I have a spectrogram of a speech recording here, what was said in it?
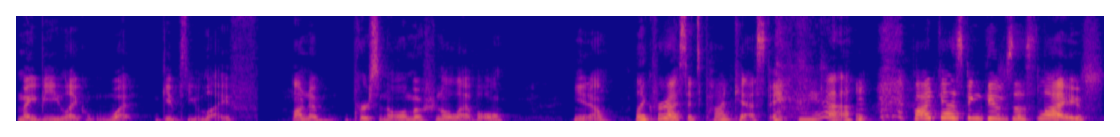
might be like what gives you life on a personal emotional level you know like for us it's podcasting yeah. podcasting gives us life.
